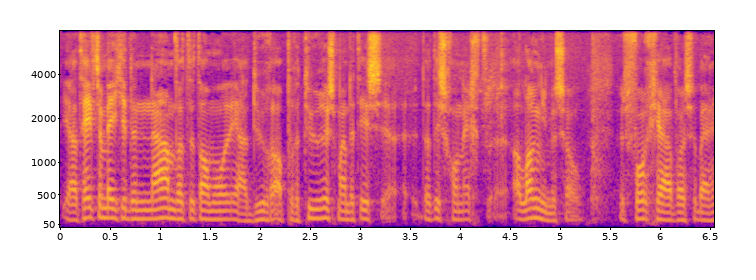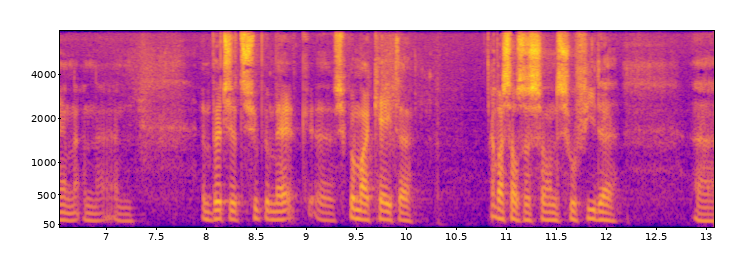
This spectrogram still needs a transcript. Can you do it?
ja, het heeft een beetje de naam dat het allemaal ja, dure apparatuur is. Maar dat is, dat is gewoon echt al lang niet meer zo. Dus vorig jaar was er bij een, een, een, budget supermarkt, supermarktketen... Er was zelfs zo'n sous uh,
